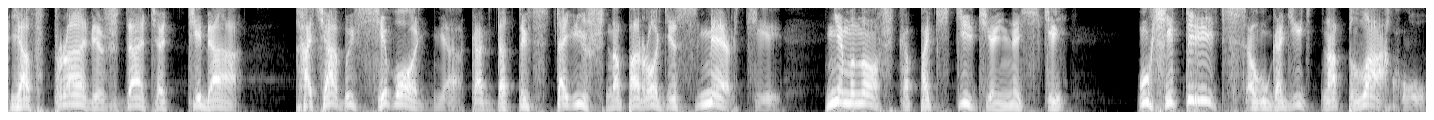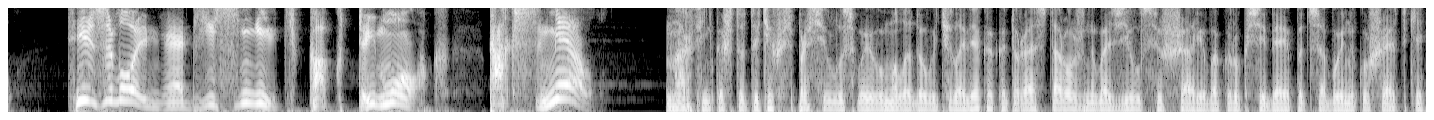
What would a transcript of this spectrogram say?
«Я вправе ждать от тебя хотя бы сегодня, когда ты стоишь на пороге смерти!» Немножко почтительности, ухитриться угодить на плаху. Изволь мне объяснить, как ты мог? Как смел?» Марфенька что-то тихо спросила у своего молодого человека, который осторожно возился, шаря вокруг себя и под собой на кушетке.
